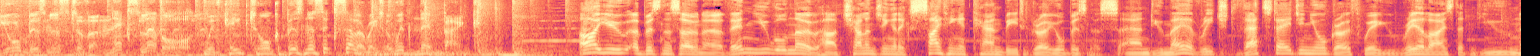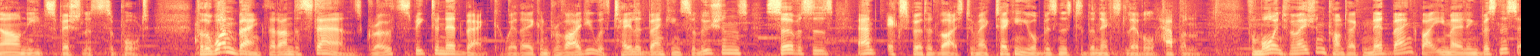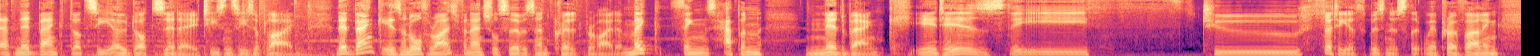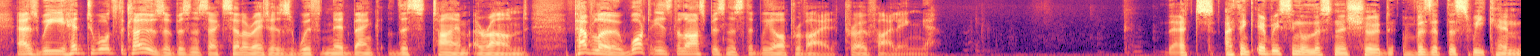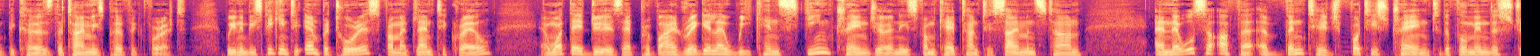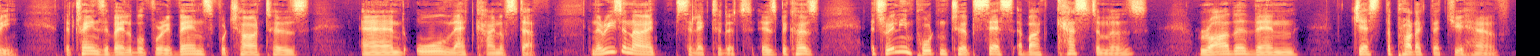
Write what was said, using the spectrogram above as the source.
Your business to the next level with Cape Talk Business Accelerator with Nedbank. Are you a business owner? Then you will know how challenging and exciting it can be to grow your business. And you may have reached that stage in your growth where you realize that you now need specialist support. For the one bank that understands growth, speak to Nedbank, where they can provide you with tailored banking solutions, services, and expert advice to make taking your business to the next level happen. For more information, contact Nedbank by emailing business at nedbank.co.za. T's and C's apply. Nedbank is an authorized financial service and credit provider. Make things happen. Nedbank. It is the 230th business that we're profiling as we head towards the close of Business Accelerators with Nedbank this time around. Pavlo, what is the last business that we are provide profiling? That I think every single listener should visit this weekend because the timing's perfect for it. We're going to be speaking to Ian Pretorius from Atlantic Rail. And what they do is they provide regular weekend steam train journeys from Cape Town to Simonstown. And they also offer a vintage 40s train to the film industry. The train's available for events, for charters, and all that kind of stuff. And the reason I selected it is because it's really important to obsess about customers rather than just the product that you have.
